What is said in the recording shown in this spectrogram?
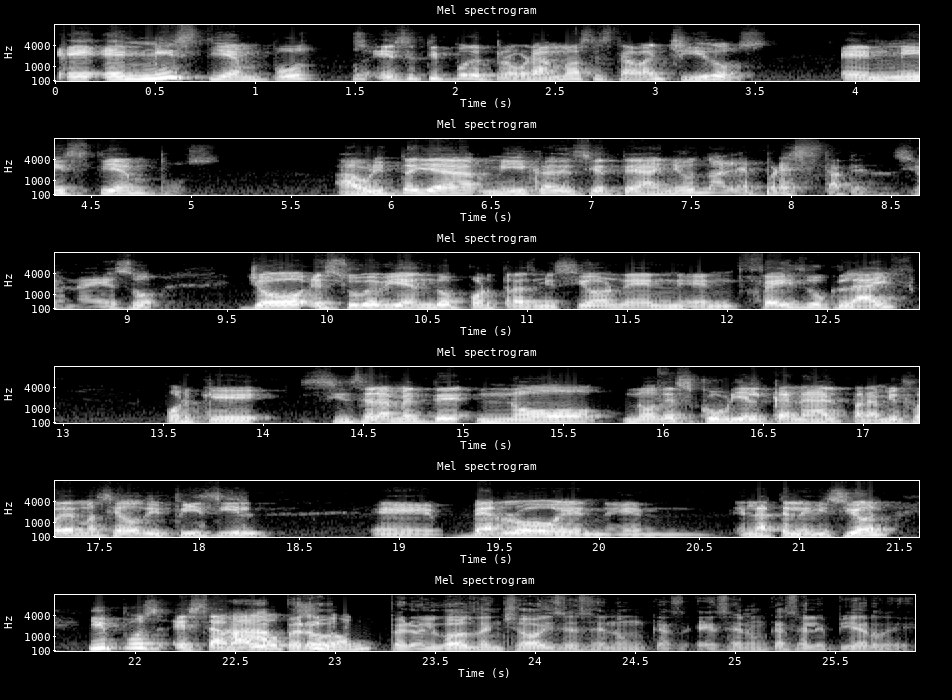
E, en mis tiempos, ese tipo de programas estaban chidos. En mis tiempos. Ahorita ya mi hija de siete años no le presta atención a eso. Yo estuve viendo por transmisión en, Facebook Live porque sinceramente no, no descubrí el canal. Para mí fue demasiado difícil eh, verlo en, la televisión. Y pues estaba ah, la opción. Pero, el Golden Choice, ese nunca, ese nunca se le pierde.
